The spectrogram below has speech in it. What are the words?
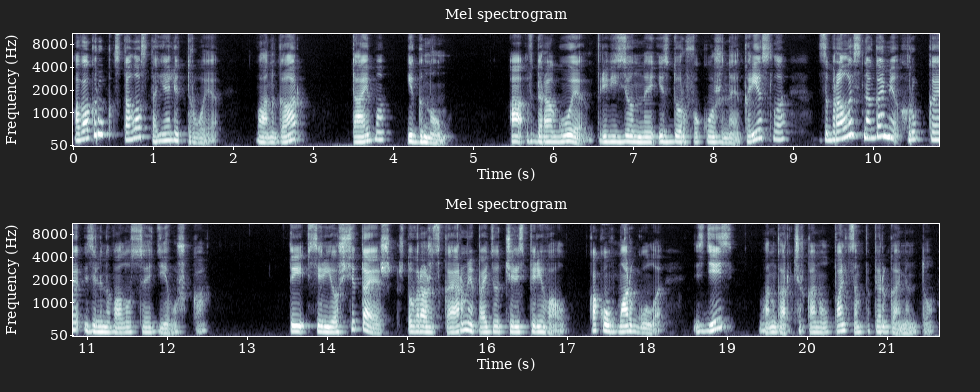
А вокруг стола стояли трое – Вангар, Тайма и Гном. А в дорогое, привезенное из Дорфа кожаное кресло забралась ногами хрупкая зеленоволосая девушка. «Ты всерьез считаешь, что вражеская армия пойдет через перевал? Каков Маргула? Здесь Вангар черканул пальцем по пергаменту.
